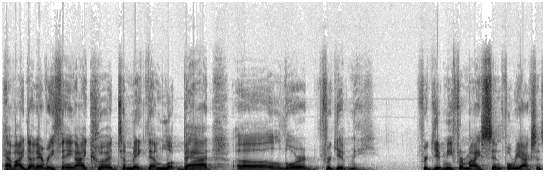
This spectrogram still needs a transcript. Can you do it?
Have I done everything I could to make them look bad? Oh, Lord, forgive me. Forgive me for my sinful reactions.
